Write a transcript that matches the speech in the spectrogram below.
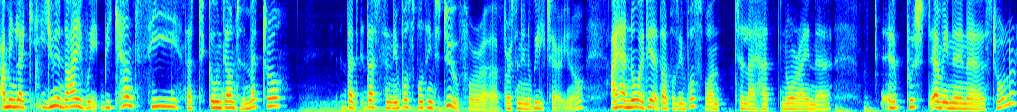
I mean, like you and I, we we can't see that going down to the metro. That that's an impossible thing to do for a person in a wheelchair. You know, I had no idea that was impossible until I had Nora in a uh, pushed i mean in a stroller.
